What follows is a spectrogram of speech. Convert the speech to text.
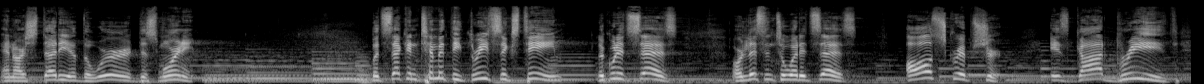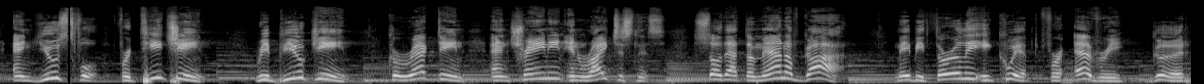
and our study of the word this morning. But 2 Timothy 3:16, look what it says or listen to what it says. All scripture is God breathed and useful for teaching, rebuking, correcting, and training in righteousness, so that the man of God may be thoroughly equipped for every good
